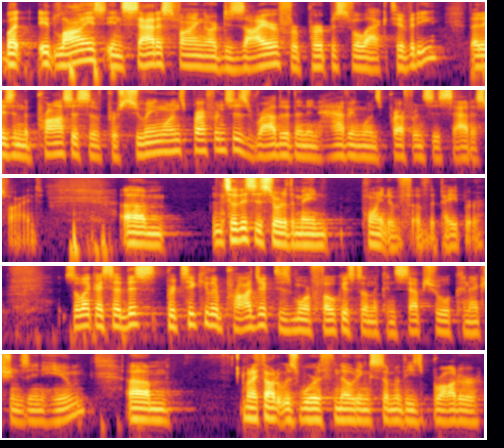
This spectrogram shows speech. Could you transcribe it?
but it lies in satisfying our desire for purposeful activity, that is, in the process of pursuing one's preferences rather than in having one's preferences satisfied. Um, and so this is sort of the main point of, of the paper. So like I said, this particular project is more focused on the conceptual connections in Hume, um, but I thought it was worth noting some of these broader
